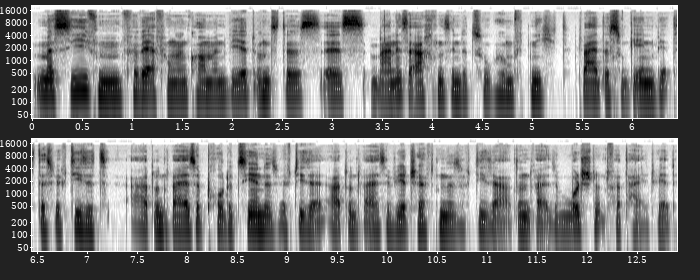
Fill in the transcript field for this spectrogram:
massiven Verwerfungen kommen wird und dass es meines Erachtens in der Zukunft nicht weiter so gehen wird, dass wir auf diese Art und Weise produzieren, dass wir auf diese Art und Weise wirtschaften, dass auf diese Art und Weise Wohlstand verteilt wird.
